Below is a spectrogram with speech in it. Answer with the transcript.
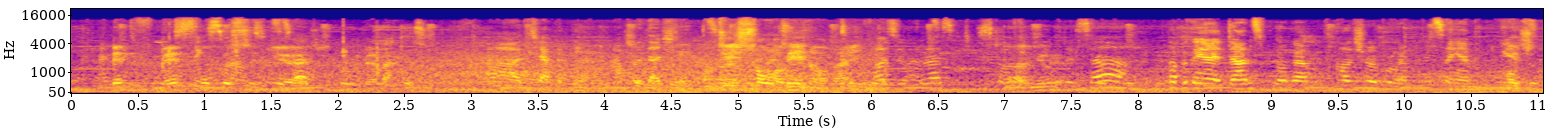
focus चाहिँ के आजको मेलाको छ? चियापत्ती हाम्रो दार्जिलिङ टी स्टल है हजुर पुरा टी स्टलहरू हुँदैछ तपाईँको यहाँ डान्स प्रोग्राम कल्चरल प्रोग्राम पनि छ यहाँ Culture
